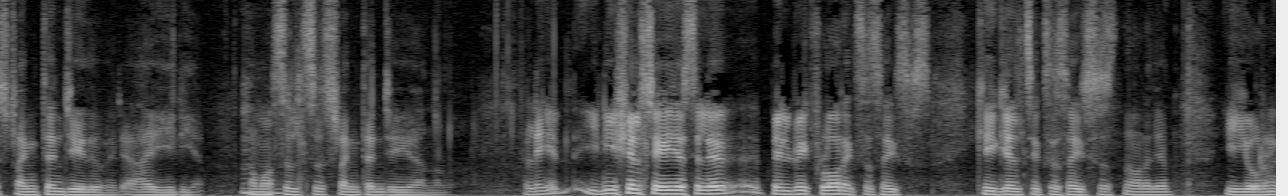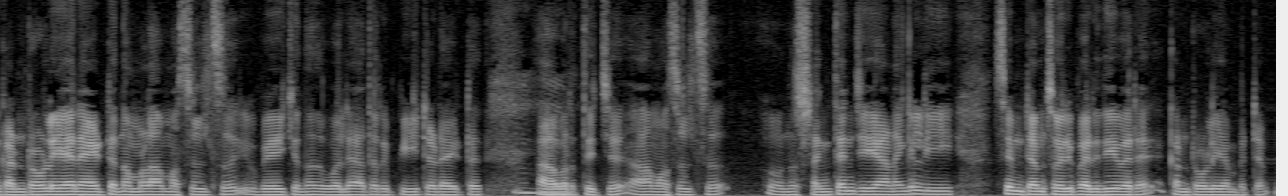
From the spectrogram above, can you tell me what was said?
സ്ട്രെങ്തൻ ചെയ്ത് വരിക ആ ഏരിയ ആ മസിൽസ് സ്ട്രെങ്തൻ ചെയ്യുക എന്നുള്ളത്. അല്ലെങ്കിൽ ഇനീഷ്യൽ സ്റ്റേജസിൽ pelvic floor exercises Kegels exercises എന്ന് പറഞ്ഞ് ഈ യൂറിൻ കൺട്രോൾ ചെയ്യാനായിട്ട് നമ്മൾ ആ മസിൽസ് ഉപയോഗിക്കുന്നത് പോലെ അത് റിപ്പീറ്റഡ് ആയിട്ട് ആവർത്തിച്ച് ആ മസിൽസ് ഒന്ന് സ്ട്രെങ്തൻ ചെയ്യുകയാണെങ്കിൽ ഈ സിംറ്റംസ് ഒരു പരിധി വരെ കൺട്രോൾ ചെയ്യാൻ പറ്റും.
